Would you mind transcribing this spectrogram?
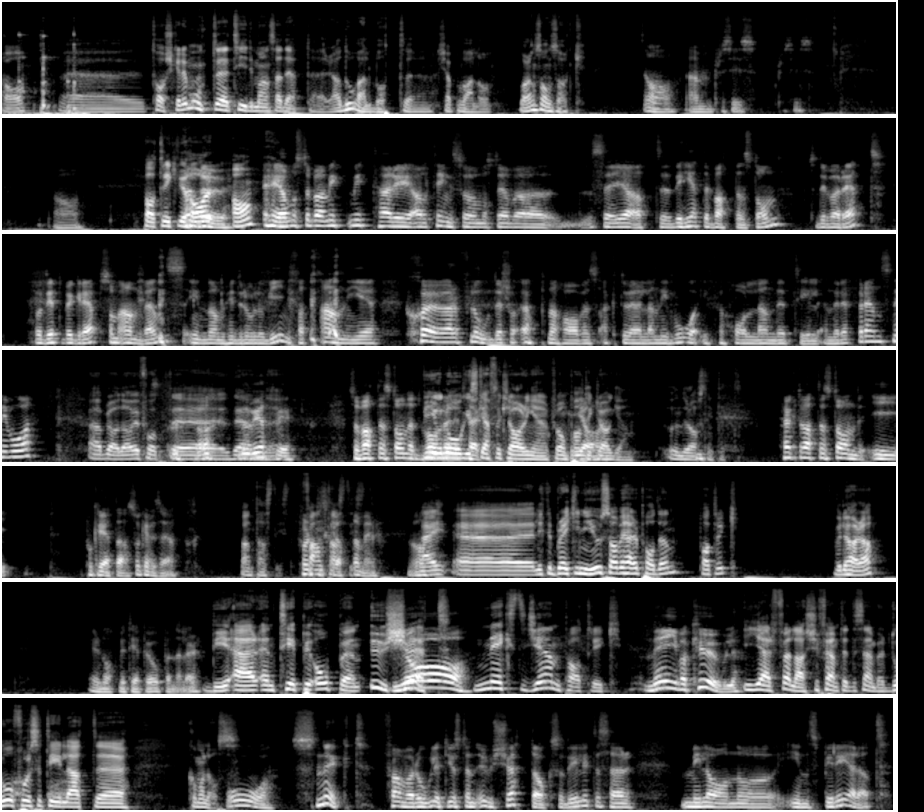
Ja. Eh, torskade mot eh, Tidemans adept här. Ado Albot eh, Chapovalov. Var det en sån sak? Ja, ja men precis. precis. Ja. Patrik, vi Men har... du. Ja. Jag måste bara, mitt, mitt här i allting så måste jag bara säga att det heter vattenstånd. Så det var rätt. Och det är ett begrepp som används inom hydrologin för att ange sjöar, floders och öppna havens aktuella nivå i förhållande till en referensnivå. ja, bra. Då har vi fått eh, Ja, den Då vet vi. Så vattenståndet var biologiska högt. förklaringen från Patrik Ja. Ragan under avsnittet. Högt vattenstånd i på Kreta, så kan vi säga. Fantastiskt. Får inte Fantastiskt. skratta mer. Ja. Nej, eh, lite breaking news har vi här i podden. Patrik? Vill du höra? Är det något med TP Open eller? Det är en TP Open U21 Ja! Next Gen Patrik. Nej, vad kul! I Järfälla 25 december. Då får du se till att eh, komma loss. Åh, snyggt! Fan vad roligt. Just en U21 också. Det är lite så här Milano-inspirerat.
